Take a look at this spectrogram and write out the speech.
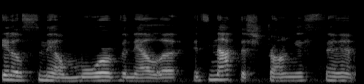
it'll smell more vanilla. It's not the strongest scent,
